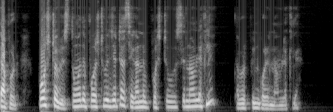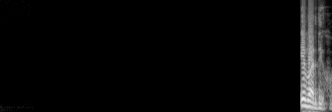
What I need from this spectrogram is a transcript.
তারপর পোস্ট অফিস তোমাদের পোস্ট অফিস যেটা, সেখানে পোস্ট অফিসের নাম লিখলে, তারপর পিন কোডের নাম লিখলে। এবার দেখো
